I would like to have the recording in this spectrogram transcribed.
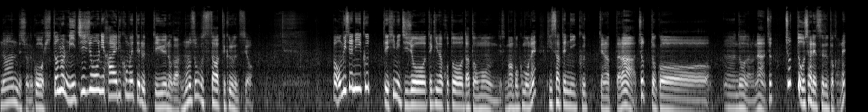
なんでしょうね。こう、人の日常に入り込めてるっていうのが、ものすごく伝わってくるんですよ。まお店に行くって非日常的なことだと思うんですよ。まあ僕もね、喫茶店に行くってなったら、ちょっとこう、うん、どうだろうな。ちょ、ちょっとおしゃれするとかね。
